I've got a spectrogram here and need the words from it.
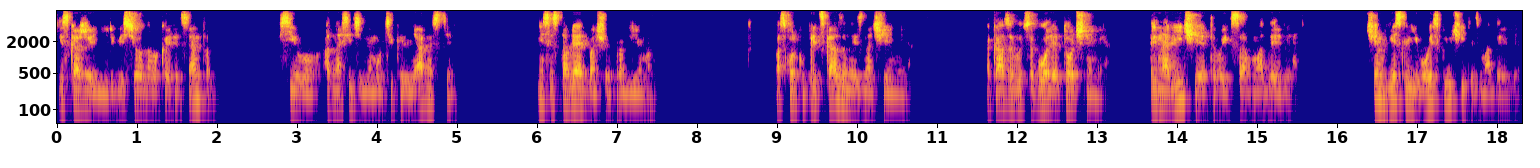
искажение регрессионного коэффициента в силу относительной мультиколлинеарности не составляет большой проблемы поскольку предсказанные значения оказываются более точными при наличии этого x в модели, чем если его исключить из модели.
